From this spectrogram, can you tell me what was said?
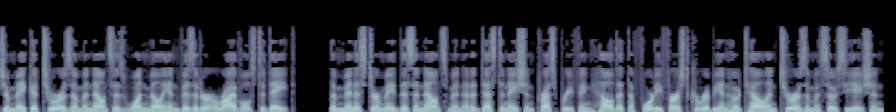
Jamaica Tourism announces 1 million visitor arrivals to date. The minister made this announcement at a destination press briefing held at the 41st Caribbean Hotel and Tourism Association,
